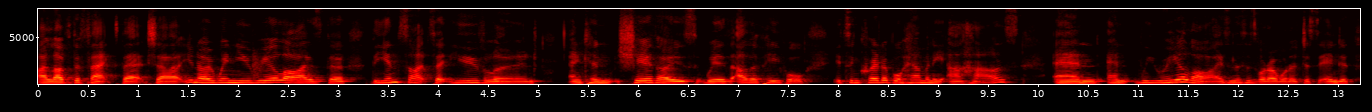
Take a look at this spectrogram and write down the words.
I love the fact that uh, you know when you realize the the insights that you've learned and can share those with other people. It's incredible how many ahas and and we realize, and this is what I want to just end with,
